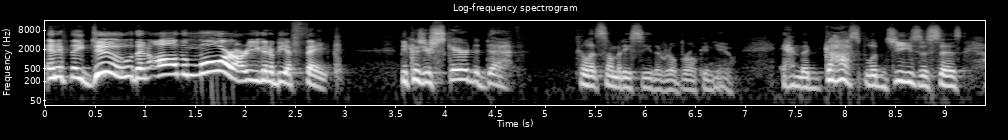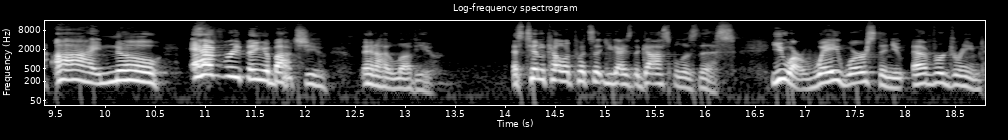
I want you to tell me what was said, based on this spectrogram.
And if they do, then all the more are you going to be a fake because you're scared to death to let somebody see the real broken you. And the gospel of Jesus says, I know everything about you, and I love you. As Tim Keller puts it, you guys, the gospel is this you are way worse than you ever dreamed.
